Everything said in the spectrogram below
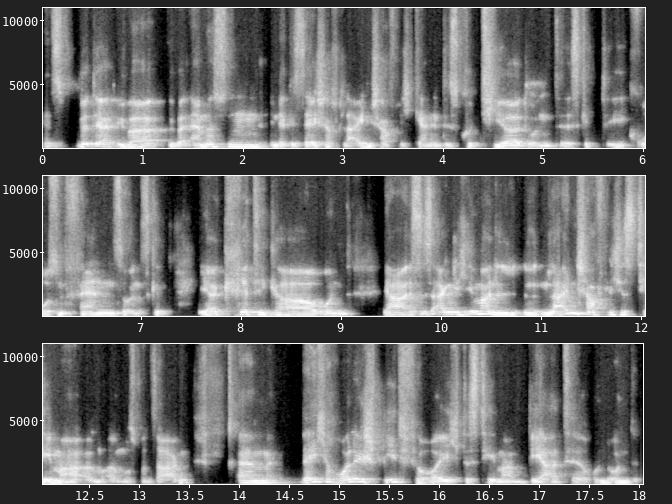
Jetzt wird ja über, über Amazon in der Gesellschaft leidenschaftlich gerne diskutiert und es gibt die großen Fans und es gibt eher Kritiker und ja, es ist eigentlich immer ein, ein leidenschaftliches Thema, ähm, äh, muss man sagen. Ähm, welche Rolle spielt für euch das Thema Werte und, und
